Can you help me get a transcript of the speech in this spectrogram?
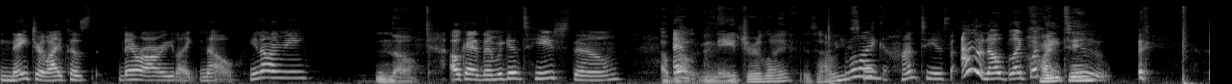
nature life because they're already like no, you know what I mean. No. Okay, then we can teach them About nature life? Is that what you well, said? like hunting and stuff. I don't know, like what Hunting? they do.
